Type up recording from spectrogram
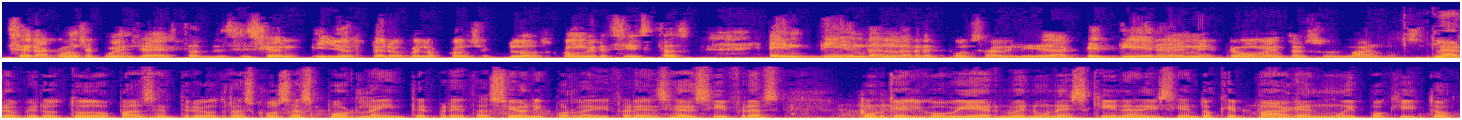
será consecuencia de estas decisiones. Y yo espero que los, los, congresistas entiendan la responsabilidad que tienen en este momento en sus manos. Claro, pero todo pasa, entre otras cosas, por la interpretación y por la diferencia de cifras, porque el gobierno en una esquina diciendo que pagan muy poquito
